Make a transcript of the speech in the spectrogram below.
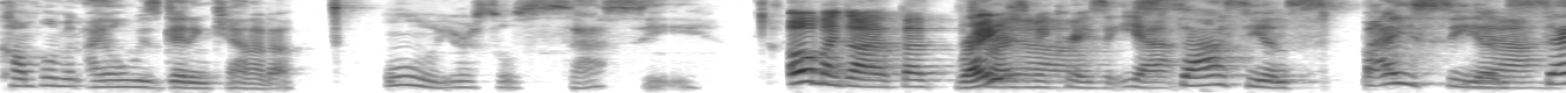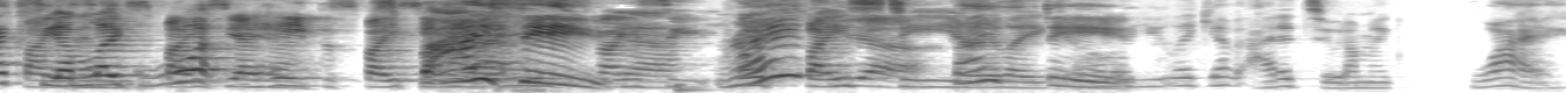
compliment I always get in Canada? Oh, you're so sassy, oh my god that Right? drives me crazy yeah sassy and spicy Yeah, and sexy. I'm Spicy, like, spicy. what? I hate the spicy. Spicy! I hate Yeah. Spicy. Right? oh, feisty Yeah. you're like oh, you like you have attitude i'm like why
